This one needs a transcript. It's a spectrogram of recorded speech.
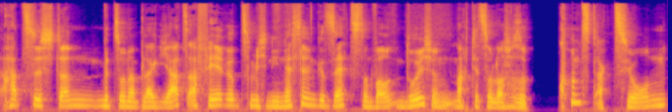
hat sich dann mit so einer Plagiatsaffäre ziemlich in die Nesseln gesetzt und war unten durch und macht jetzt so lauter so Kunstaktionen.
